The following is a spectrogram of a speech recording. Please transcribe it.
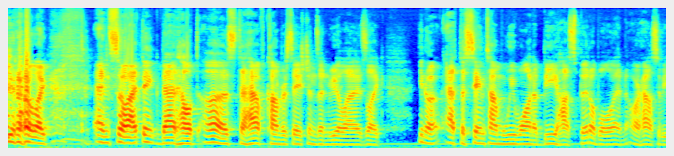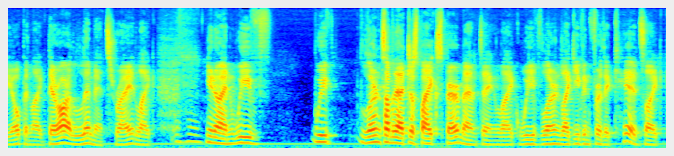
you know, like, and so I think that helped us to have conversations and realize like, you know, at the same time we want to be hospitable and our house to be open, like there are limits, right? Like, mm-hmm. you know, and we've, we've learned some of that just by experimenting. Like we've learned, like even for the kids, like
